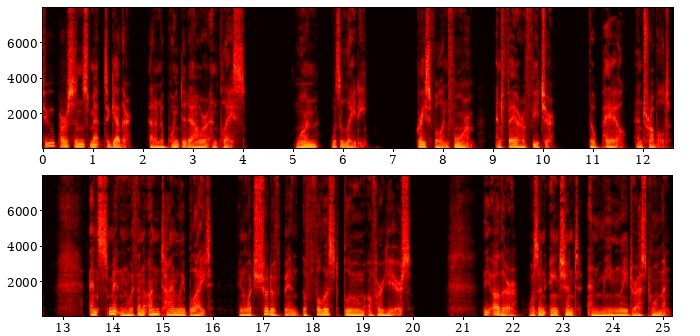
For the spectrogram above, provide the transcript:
two persons met together at an appointed hour and place. One was a lady, graceful in form and fair of feature, though pale and troubled, and smitten with an untimely blight in what should have been the fullest bloom of her years. The other was an ancient and meanly dressed woman,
